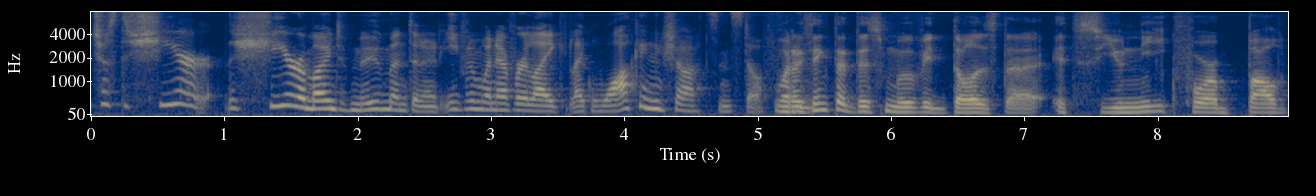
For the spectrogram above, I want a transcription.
just the sheer the sheer amount of movement in it, even whenever like like walking shots and stuff. What I think that this movie does that it's unique for about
